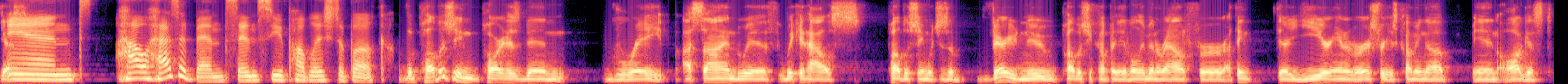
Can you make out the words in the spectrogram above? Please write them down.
Yes. and how has it been since you published the book the publishing part has been great i signed with wicked house publishing which is a very new publishing company they've only been around for i think their year anniversary is coming up in August.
